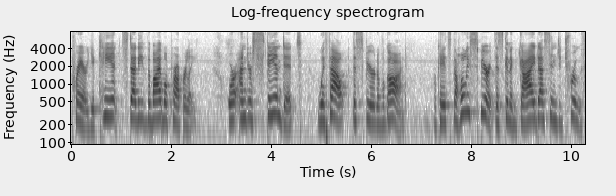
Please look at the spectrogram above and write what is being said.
Prayer. You can't study the Bible properly or understand it without the Spirit of God. Okay, it's the Holy Spirit that's going to guide us into truth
